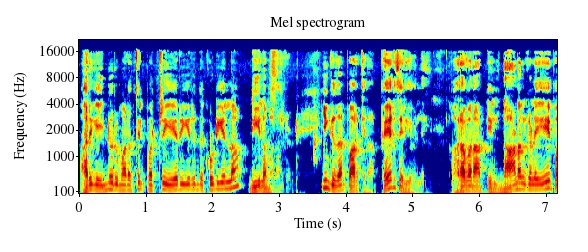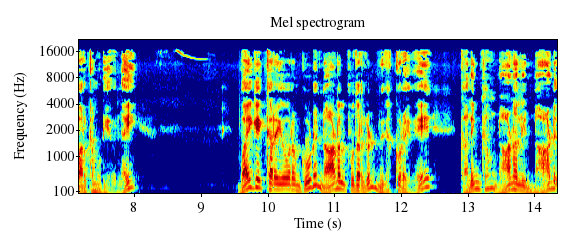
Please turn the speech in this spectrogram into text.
அருகே இன்னொரு மரத்தில் பற்றி ஏறியிருந்த கொடியெல்லாம் நீலமலர்கள் இங்குதான் பார்க்கிறான். பெயர் தெரியவில்லை. அரவநாட்டில் நாணல்களையே பார்க்க முடியவில்லை. வைகை கரையோரம் கூட நாணல் புதர்கள் மிக குறைவே. கலிங்கம் நாணலின் நாடு.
